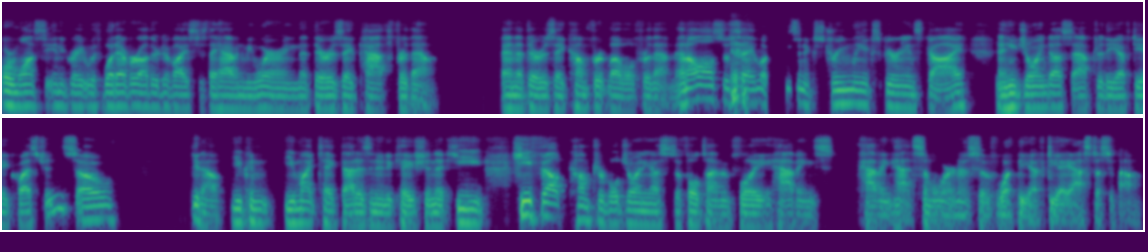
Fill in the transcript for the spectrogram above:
or wants to integrate with whatever other devices they happen to be wearing, that there is a path for them and that there is a comfort level for them. And I'll also say, look, he's an extremely experienced guy, and he joined us after the FDA question. So you know you can you might take that as an indication that he he felt comfortable joining us as a full-time employee having having had some awareness of what the fda asked us about.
